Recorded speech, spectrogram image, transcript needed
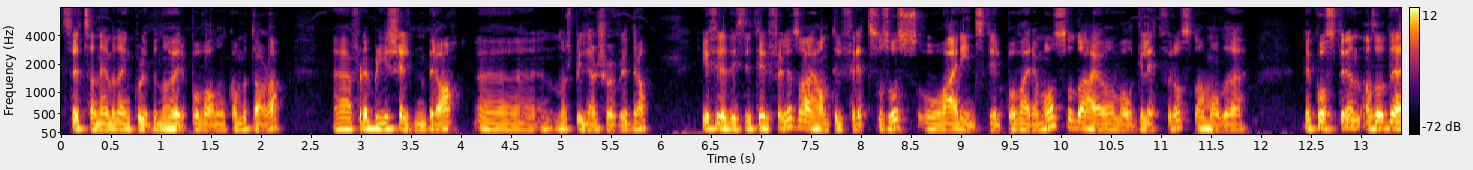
sette seg ned med den klubben og høre på hva de kan betale. Eh, For det blir sjelden bra eh, når spilleren sjøl vil dra. I Fredriks tilfelle så er han tilfreds hos oss og er innstilt på å være med oss, og da er jo valget lett for oss. Da må det det, en, altså det,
